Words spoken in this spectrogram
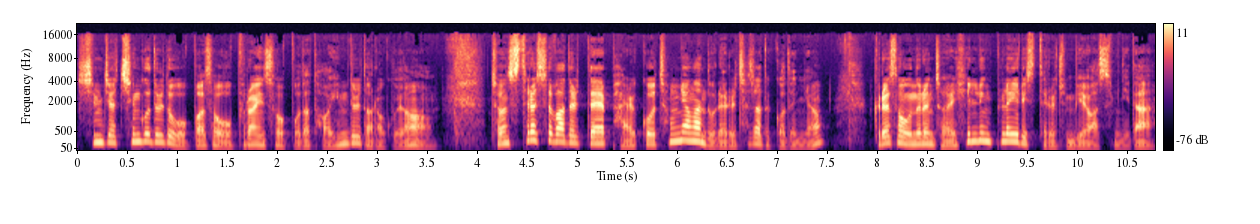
심지어 친구들도 못 봐서 오프라인 수업보다 더 힘들더라고요. 전 스트레스 받을 때 밝고 청량한 노래를 찾아 듣거든요. 그래서 오늘은 저의 힐링 playlist를 준비해 왔습니다.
